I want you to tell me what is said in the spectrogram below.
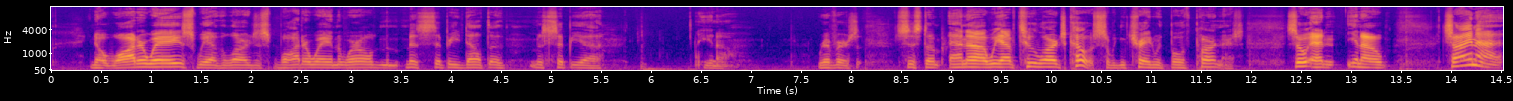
you know, waterways. We have the largest waterway in the world, the Mississippi Delta, Mississippi, uh, you know, rivers system, and uh, we have two large coasts, so we can trade with both partners. So, and you know, China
